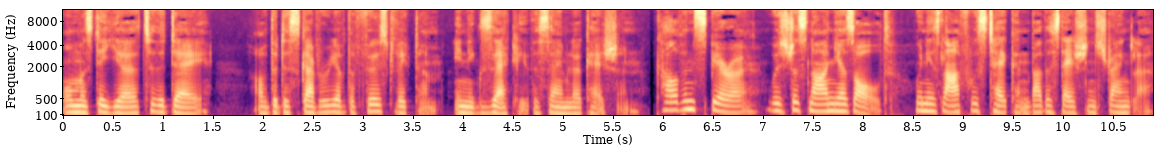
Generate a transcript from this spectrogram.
almost a year to the day of the discovery of the first victim in exactly the same location. Calvin Spiro was just nine years old when his life was taken by the station strangler.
